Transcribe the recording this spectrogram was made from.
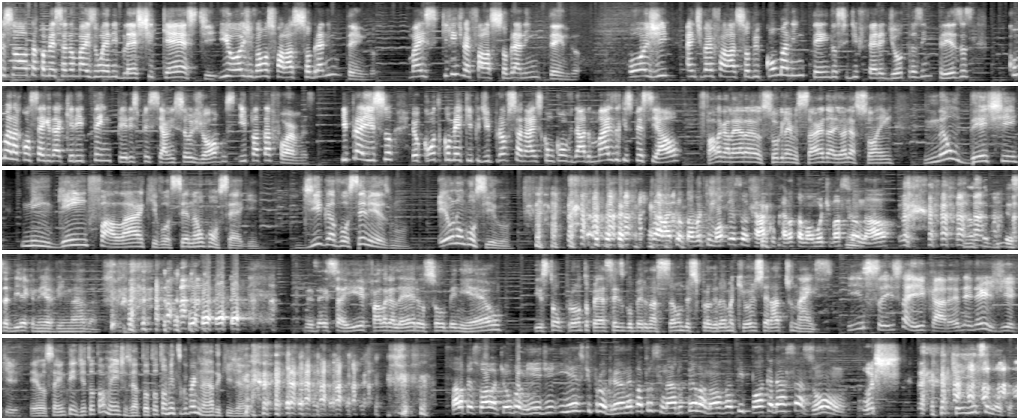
Pessoal, tá começando mais um N-Blast Cast e hoje vamos falar sobre a Nintendo. Mas o que, que a gente vai falar sobre a Nintendo? Hoje a gente vai falar sobre como a Nintendo se difere de outras empresas, como ela consegue dar aquele tempero especial em seus jogos e plataformas. E para isso, eu conto com uma equipe de profissionais com um convidado mais do que especial. Fala galera, eu sou o Guilherme Sarda e olha só, hein? Não deixe ninguém falar que você não consegue. Diga você mesmo. Eu não consigo. Caraca, eu tava aqui mó pensando, caraca, o cara tá mal motivacional. Não sabia, eu sabia que não ia vir nada. Mas é isso aí, fala galera, eu sou o Beniel e estou pronto para essa esgobernação desse programa que hoje será Tunais. Isso, isso aí, cara, é energia aqui. Eu só entendi totalmente, já tô totalmente desgovernado aqui já. Fala pessoal, aqui é o Gomide e este programa é patrocinado pela nova pipoca da Sazon. Oxi! que isso, louco?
